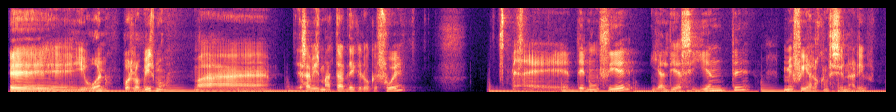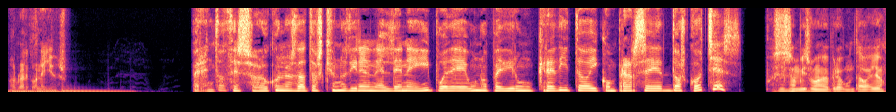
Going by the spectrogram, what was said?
Eh, y bueno, pues lo mismo. esa misma tarde creo que fue, eh, denuncié y al día siguiente me fui a los concesionarios a hablar con ellos. Pero entonces, ¿solo con los datos que uno tiene en el DNI puede uno pedir un crédito y comprarse dos coches? Pues eso mismo me preguntaba yo.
